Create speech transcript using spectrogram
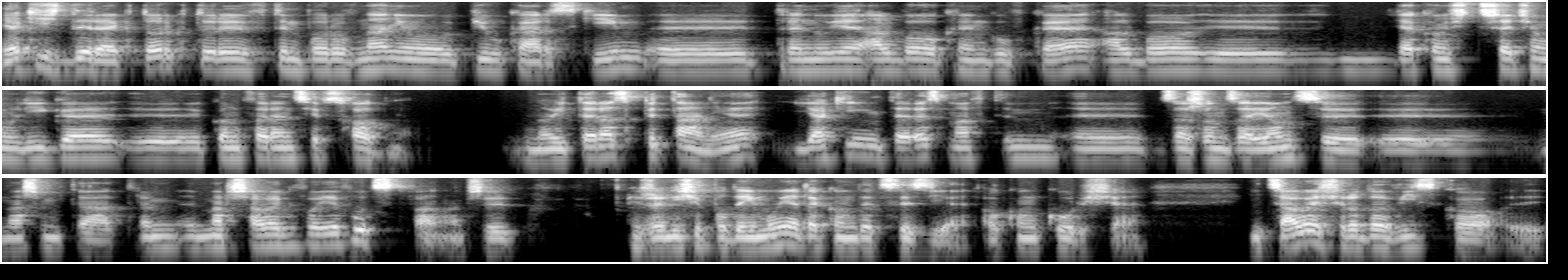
jakiś dyrektor, który w tym porównaniu piłkarskim y, trenuje albo okręgówkę, albo y, jakąś trzecią ligę, y, konferencję wschodnią. No i teraz pytanie, jaki interes ma w tym zarządzający naszym teatrem marszałek województwa? Znaczy, jeżeli się podejmuje taką decyzję o konkursie, i całe środowisko y,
